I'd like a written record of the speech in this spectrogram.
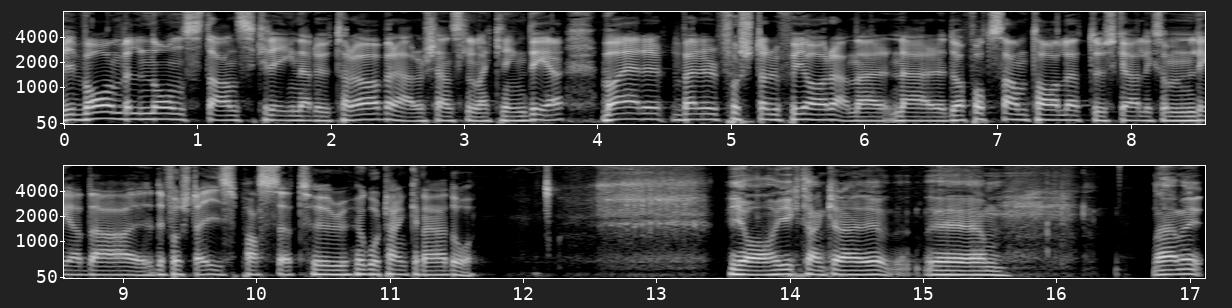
vi var väl någonstans kring när du tar över här och känslorna kring det. Vad är det, vad är det första du får göra när, när du har fått samtalet, du ska liksom leda det första ispasset? Hur, hur går tankarna då? Ja, hur gick tankarna? Eh, nej, men,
